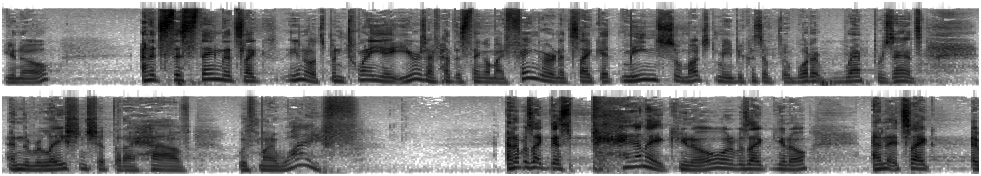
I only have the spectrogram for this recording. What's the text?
You know, and it's this thing that's like, you know, it's been 28 years I've had this thing on my finger, and it's like it means so much to me because of what it represents and the relationship that I have with my wife. And it was like this panic, you know, and it was like, you know, and it's like, I,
